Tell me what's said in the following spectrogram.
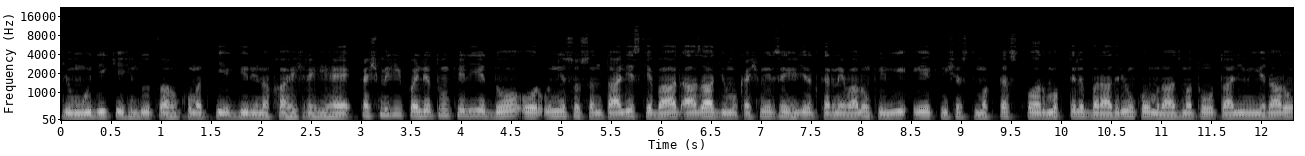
جو مودی کی ہندوتوا حکومت کی ایک دیرینہ خواہش رہی ہے۔ کشمیری پنڈتوں کے لیے دو اور انیس سو سینتالیس کے بعد آزاد جموں کشمیر سے ہجرت کرنے والوں کے لیے ایک نشست مختص اور مختلف برادریوں کو ملازمتوں، تعلیمی اداروں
